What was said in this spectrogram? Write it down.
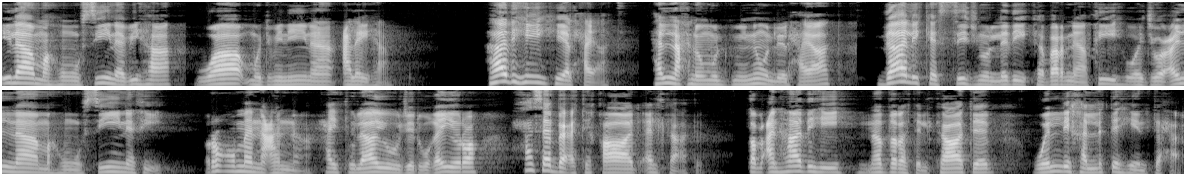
إلى مهووسين بها ومدمنين عليها هذه هي الحياة هل نحن مدمنون للحياة؟ ذلك السجن الذي كبرنا فيه وجعلنا مهووسين فيه رغما عنا حيث لا يوجد غيره حسب اعتقاد الكاتب. طبعا هذه نظرة الكاتب واللي خلته ينتحر.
